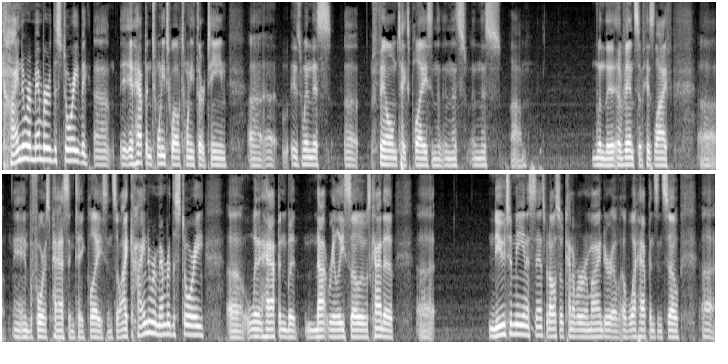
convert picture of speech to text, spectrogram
kind of remember the story, but uh, it, happened 2012, 2013 uh, uh, is when this uh, film takes place, and in, in, this in this um, when the events of his life uh, and before his passing take place. And so I kind of remember the story when it happened, but not really. So it was kind of new to me in a sense, but also kind of a reminder of, of what happens. And so, uh,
